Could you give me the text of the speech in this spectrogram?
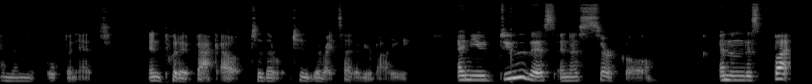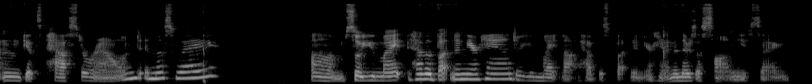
and then you open it and put it back out to the to the right side of your body. And you do this in a circle. And then this button gets passed around in this way. Um, so you might have a button in your hand or you might not have this button in your hand. And there's a song you sing.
